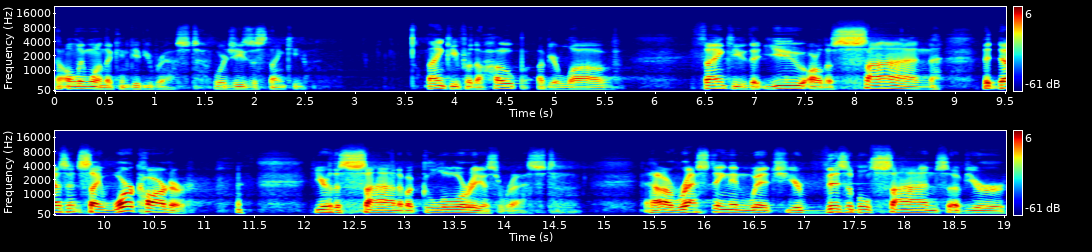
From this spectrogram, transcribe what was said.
the only one that can give you rest. Lord Jesus, thank you. Thank you for the hope of your love. Thank you that you are the sign that doesn't say, work harder. You're the sign of a glorious rest a resting in which your visible signs of your,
